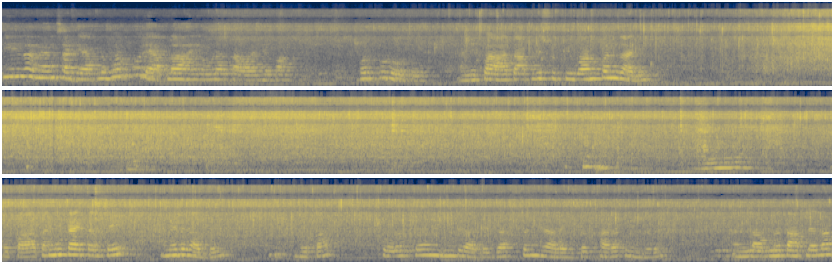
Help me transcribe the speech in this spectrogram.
तीन जणांसाठी आपलं भरपूर आहे. आपला हा एवढा तावा आहे पा भरपूर होतो. आणि पा आता आपली सुकी वाम पण झाली. आणि हे पहा आता मी काय करते? मीठ घालते. हे पा थोडंसं मीठ घालायचं जास्त नाही घालायचं खारट होऊन जाईल आणि लागलं तर आपल्याला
